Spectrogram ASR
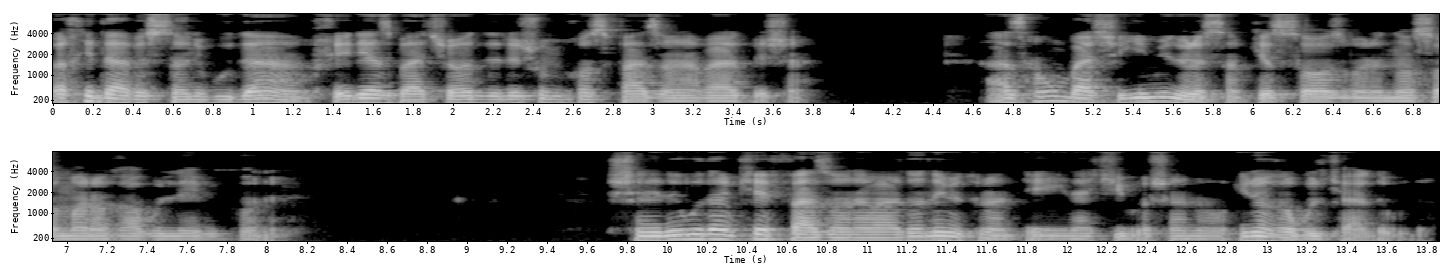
وقتی دبستانی بودم خیلی از بچه ها دلشون می‌خواست فضانورد بشن. از همون بچگی می‌دونستم که سازمان ناسا رو قبول نمی‌کنه. شنیده بودم که فضانوردان نمی‌تونن عینکی باشن و اینو قبول کرده بودم.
